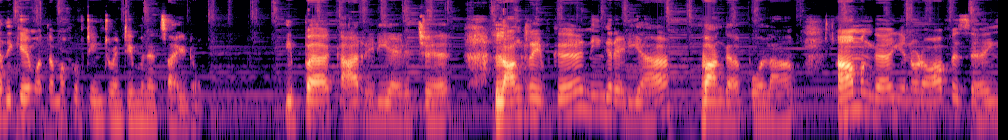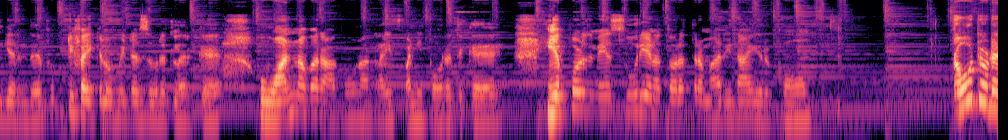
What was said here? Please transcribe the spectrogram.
அதுக்கே மொத்தமாக ஃபிஃப்டீன் டுவெண்ட்டி மினிட்ஸ் ஆகிடும் இப்போ கார் ரெடி ஆயிடுச்சு. லாங் டிரைவ்க்கு நீங்கள் ரெடியா வாங்க போகலாம் ஆமாங்க என்னோட ஆஃபீஸ் இங்கேருந்து ஃபிஃப்டி ஃபைவ் கிலோமீட்டர்ஸ் தூரத்தில் இருக்குது ஒன் ஹவர் ஆகும் நான் ட்ரைவ் பண்ணி போகிறதுக்கு எப்பொழுதுமே சூரியனை துரத்துற மாதிரி தான் இருக்கும். ரோட்டோட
